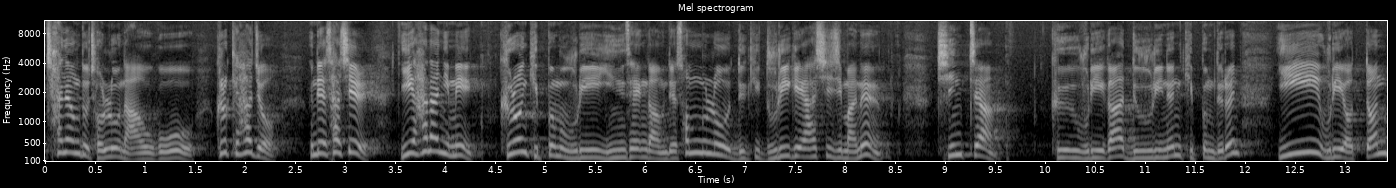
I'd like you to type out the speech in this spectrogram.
찬양도 절로 나오고 그렇게 하죠. 근데 사실 이 하나님이 그런 기쁨을 우리 인생 가운데 선물로 누리게 하시지만은 진짜 그 우리가 누리는 기쁨들은 이 우리 어떤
